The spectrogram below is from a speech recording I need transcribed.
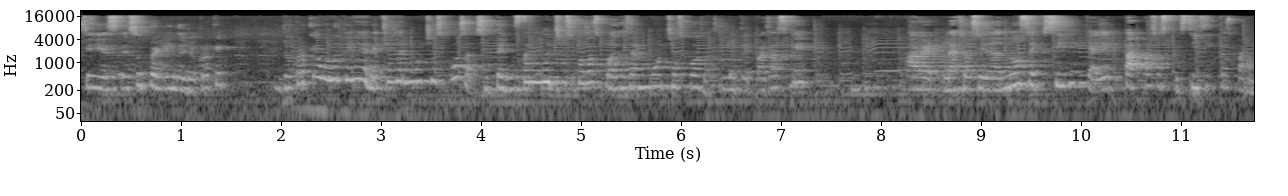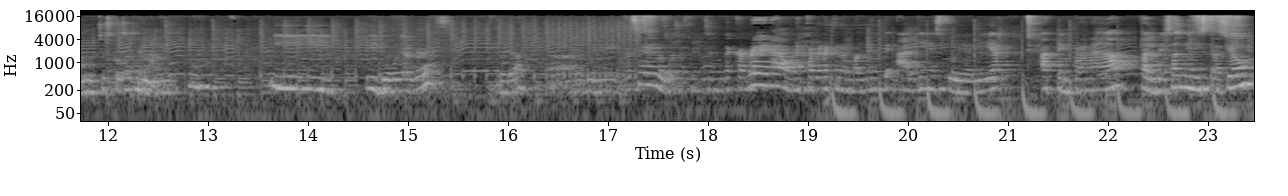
Sí, es súper lindo. Yo creo que yo creo que uno tiene derecho a hacer muchas cosas. Si te gustan muchas cosas, puedes hacer muchas cosas. Lo que pasa es que, a ver, la sociedad nos exige que hay etapas específicas para muchas cosas en la vida. Y, y yo voy a ver, ¿verdad? Yo me casé, luego saqué una segunda carrera, una carrera que normalmente alguien estudiaría a temprana edad, tal vez administración.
